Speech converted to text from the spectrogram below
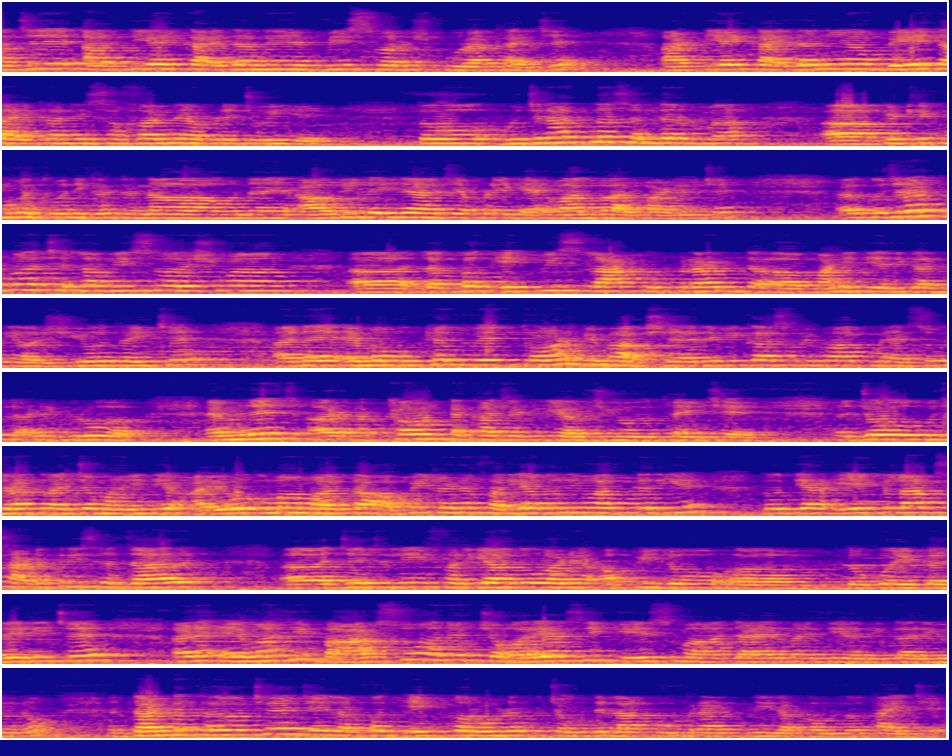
આજે આરટીઆઈ કાયદાને વીસ વર્ષ પૂરા થાય છે. આરટીઆઈ કાયદાની આ બે દાયકાની સફરને આપણે જોઈએ તો ગુજરાતના સંદર્ભમાં કેટલીક મહત્વની ઘટનાઓને આવરી લઈને આજે આપણે એક અહેવાલ બહાર પાડ્યો છે. ગુજરાતમાં છેલ્લા વીસ વર્ષમાં લગભગ એકવીસ લાખ ઉપરાંત માહિતી અધિકારની અરજીઓ થઈ છે અને એમાં મુખ્યત્વે ત્રણ વિભાગ, શહેરી વિકાસ વિભાગ, મહેસૂલ અને ગૃહ, એમને જ અઠ્ઠાવન ટકા જેટલી અરજીઓ થઈ છે. જો ગુજરાત રાજ્ય માહિતી આયોગમાં મળતા અપીલ અને ફરિયાદોની વાત કરીએ, તો ત્યાં એક લાખ સાડત્રીસ હજાર જેટલી ફરિયાદો અને અપીલો લોકોએ કરેલી છે. અને એમાંથી બારસો અને ચોર્યાસી કેસમાં જાહેર માહિતી અધિકારીઓનો દંડ થયો છે, જે લગભગ એક કરોડ ચૌદ લાખ ઉપરાંતની રકમનો થાય છે.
